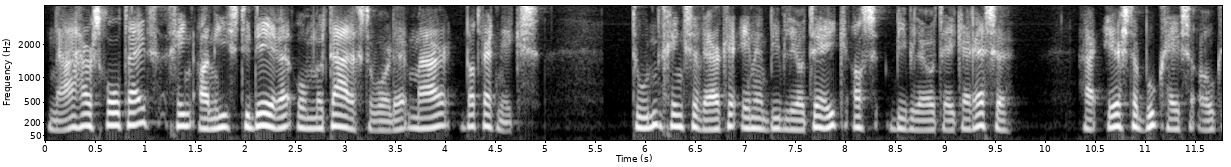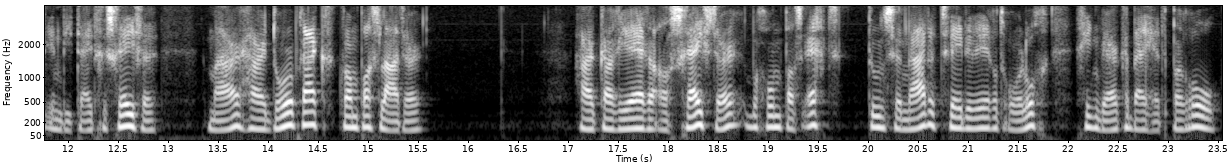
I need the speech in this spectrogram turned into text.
Na haar schooltijd ging Annie studeren om notaris te worden, maar dat werd niks. Toen ging ze werken in een bibliotheek als bibliothecaresse. Haar eerste boek heeft ze ook in die tijd geschreven, maar haar doorbraak kwam pas later. Haar carrière als schrijfster begon pas echt toen ze na de Tweede Wereldoorlog ging werken bij het Parool.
